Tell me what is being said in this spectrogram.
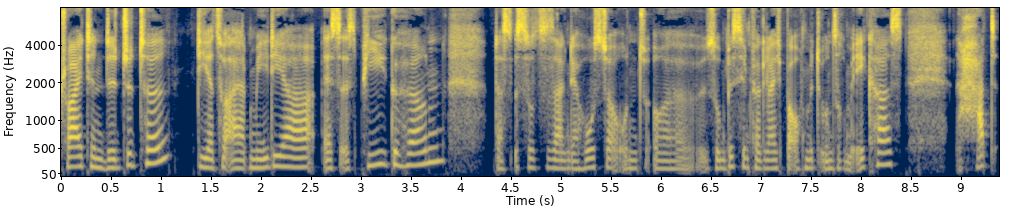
Triton Digital, die ja zur Art Media SSP gehören. Das ist sozusagen der Hoster und äh, so ein bisschen vergleichbar auch mit unserem Acast, hat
